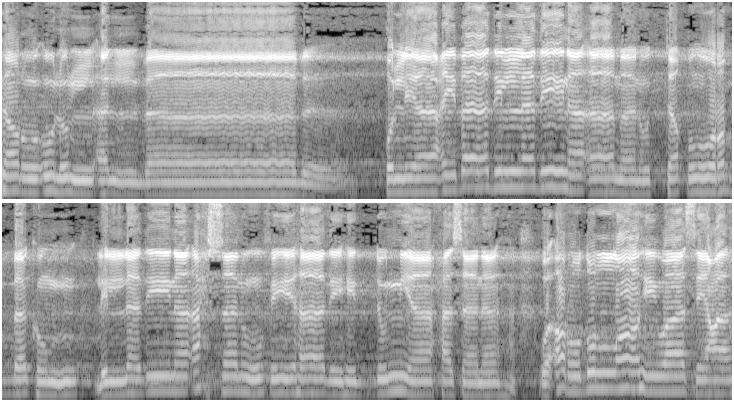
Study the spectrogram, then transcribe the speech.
أولو الألباب. قل يا عباد الذين آمنوا اتقوا ربكم للذين أحسنوا في هذه الدنيا حسنة وأرض الله واسعة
